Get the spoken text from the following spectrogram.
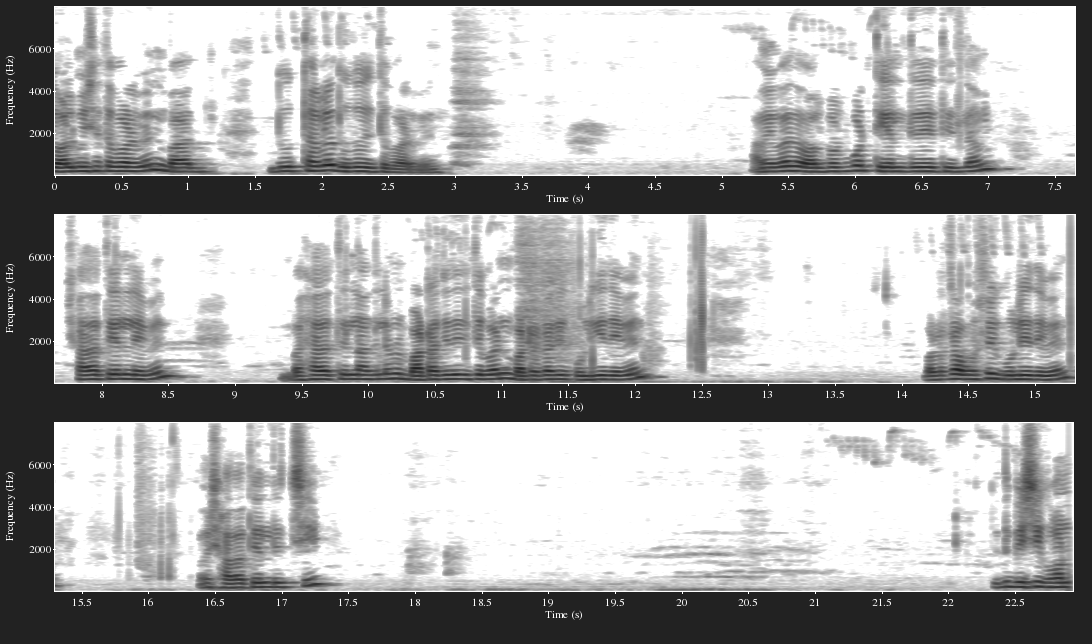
জল মেশাতে পারবেন বা দুধ থাকলে দুধও দিতে পারবেন। আমি এবার অল্প অল্প করে তেল দিয়ে দিলাম। সাদা তেল নেবেন বা সাদা তেল না দিলে আপনি বাটা যদি দিতে পারেন বাটাটাকে গলিয়ে দেবেন। বাটাটা অবশ্যই গলিয়ে দেবেন। আমি সাদা তেল দিচ্ছি। যদি বেশি ঘন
